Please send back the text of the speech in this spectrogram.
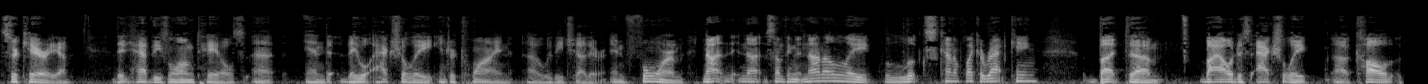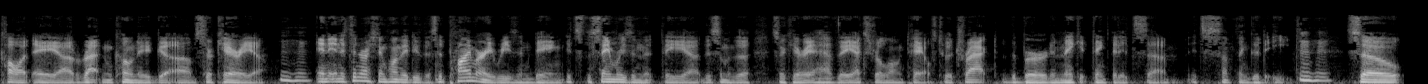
cercaria that have these long tails. Uh, and they will actually intertwine uh, with each other and form not not something that not only looks kind of like a rat king, but um, biologists actually uh, call call it a uh, Rattenkönig uh, cercaria. Mm-hmm. And, and it's interesting why they do this. The primary reason being it's the same reason that the uh, that some of the cercaria have the extra long tails to attract the bird and make it think that it's uh, it's something good to eat. Mm-hmm. So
